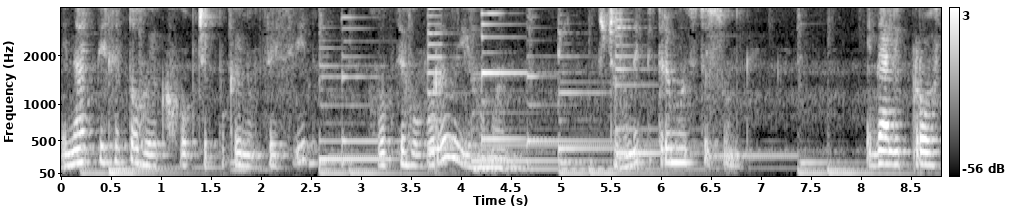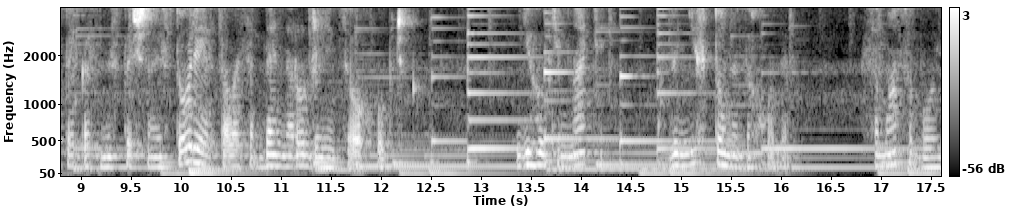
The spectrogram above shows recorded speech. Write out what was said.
І навіть після того, як хлопчик покинув цей світ, хлопці говорили його мамі, що вони підтримують стосунки. І далі просто якась містична історія сталася в день народження цього хлопчика. В його кімнаті, куди ніхто не заходив, сама собою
